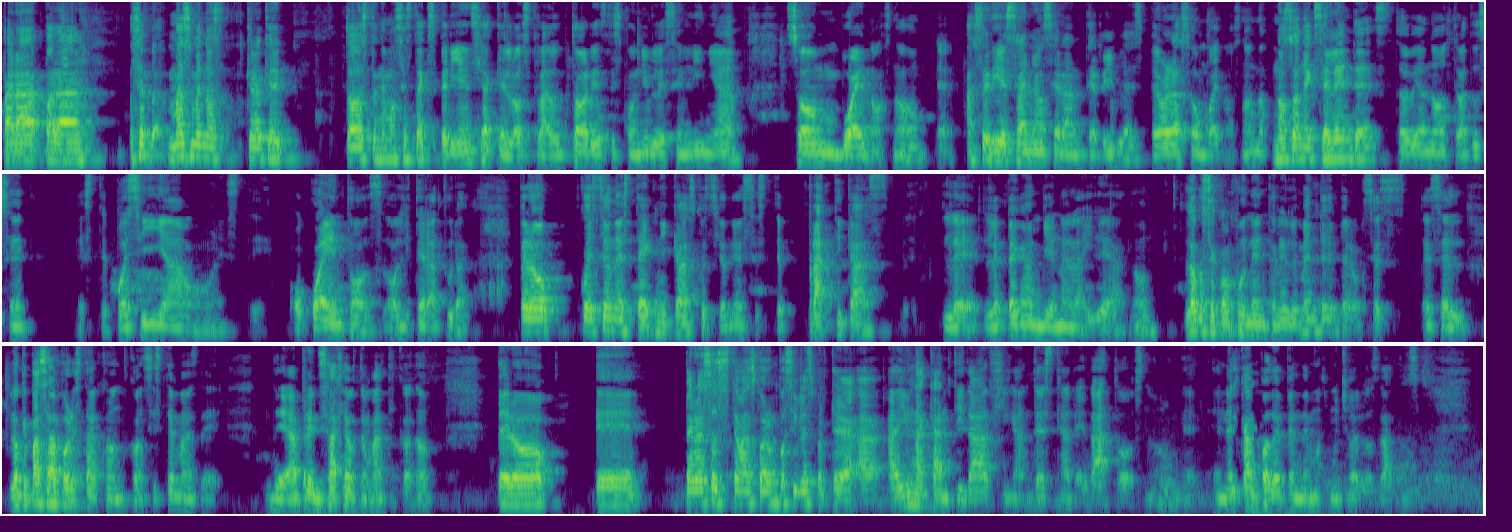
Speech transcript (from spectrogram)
para, para, o sea, más o menos creo que todos tenemos esta experiencia que los traductores disponibles en línea son buenos, ¿no? Eh, hace 10 años eran terribles, pero ahora son buenos, ¿no? No, son excelentes, todavía no traducen este, poesía o, este, o cuentos o literatura, pero cuestiones técnicas, cuestiones este, prácticas le, le, pegan bien a la idea, ¿no? Luego se confunden terriblemente, pero pues es, es el, lo que pasa por estar con, con sistemas de, de, aprendizaje automático, ¿no? Pero eh, pero esos sistemas fueron posibles porque hay una cantidad gigantesca de datos. ¿no? En el campo dependemos mucho de los datos.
